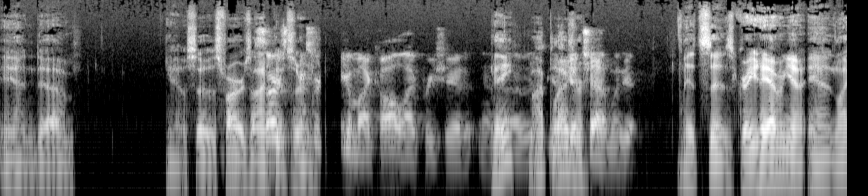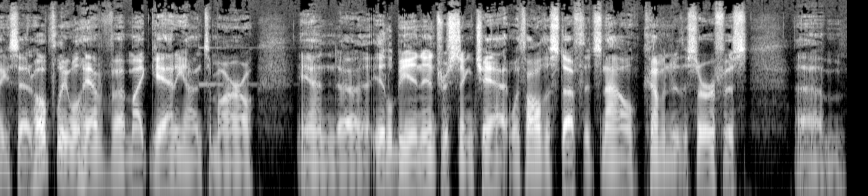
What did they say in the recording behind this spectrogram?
And, um, you know, so as far as I'm Sarge, concerned, thanks for taking my call. I appreciate it. And, Hey, it my pleasure. Good chatting with you. it's, it's great having you. And like I said, hopefully we'll have uh, Mike Gaddy on tomorrow. And uh, it'll be an interesting chat with all the stuff that's now coming to the surface. Um,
